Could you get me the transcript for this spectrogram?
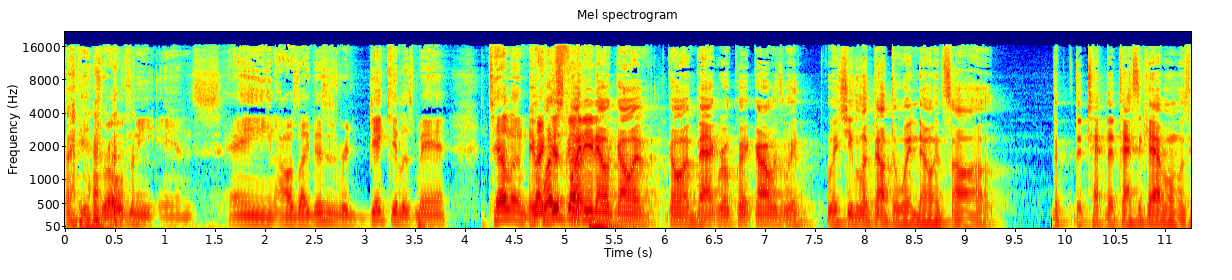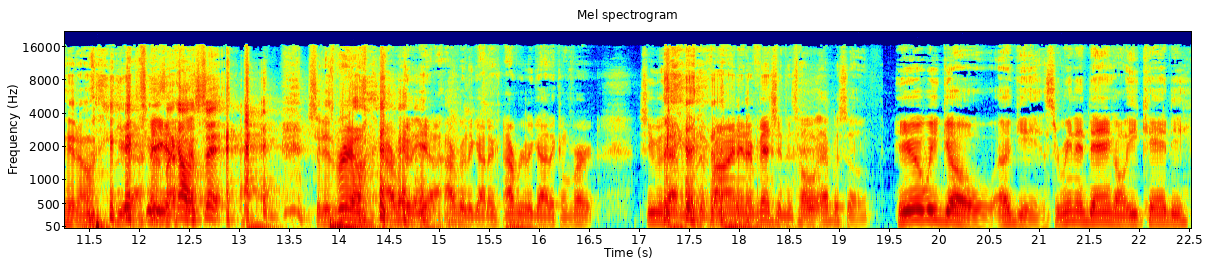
it drove me insane. I was like, "This is ridiculous, man. Tell him It like was this guy." funny though. Going going back real quick, Carl was when when she looked out the window and saw the the, ta- the taxi cab almost hit him. Yeah, she was yeah. like, "Oh shit, shit is real." I really, yeah, I really gotta, I really gotta convert. She was having a divine intervention this whole episode. Here we go again. Serena and Dan gonna eat candy.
